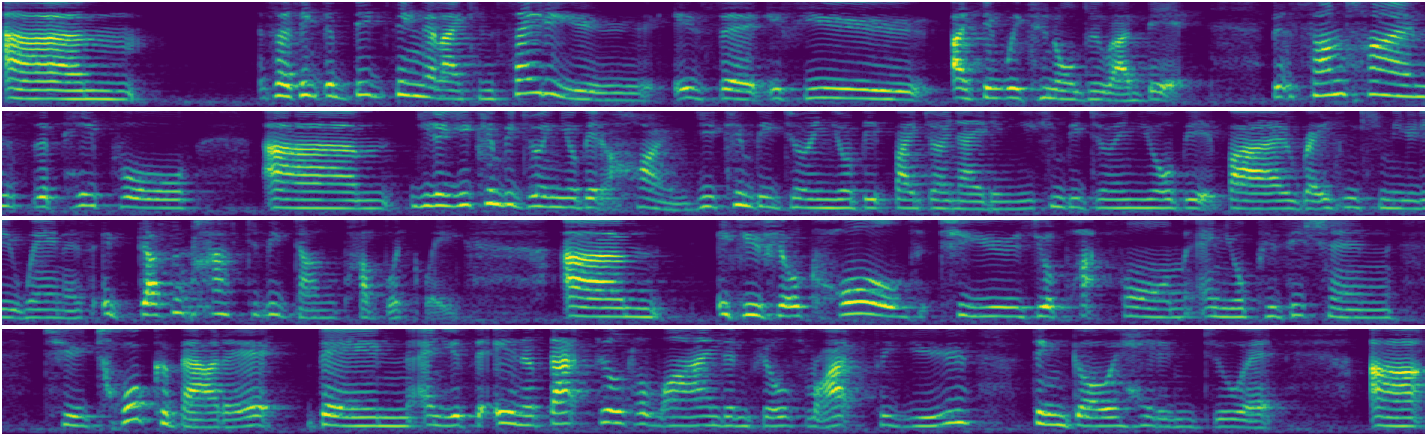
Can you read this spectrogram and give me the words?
Um, so I think the big thing that I can say to you is that if you, I think we can all do our bit, but sometimes the people um, you know, you can be doing your bit at home. You can be doing your bit by donating. You can be doing your bit by raising community awareness. It doesn't have to be done publicly. Um, if you feel called to use your platform and your position to talk about it, then and if, and if that feels aligned and feels right for you, then go ahead and do it. Uh,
